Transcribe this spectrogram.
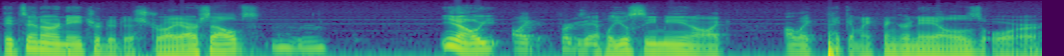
it's in our nature to destroy ourselves. Mm-hmm. You know, like for example, you'll see me and I'll like I'll like pick at my fingernails or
